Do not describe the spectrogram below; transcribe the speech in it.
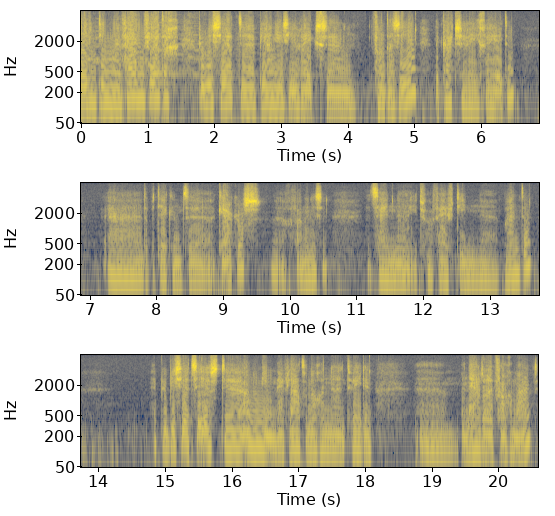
1745 publiceert uh, Piranesi een reeks uh, fantasieën, de Carceri geheten. Uh, dat betekent kerkers, gevangenissen. Het zijn iets van 15 prenten. Hij publiceert ze eerst anoniem. Hij heeft later nog een tweede, een herdruk van gemaakt.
